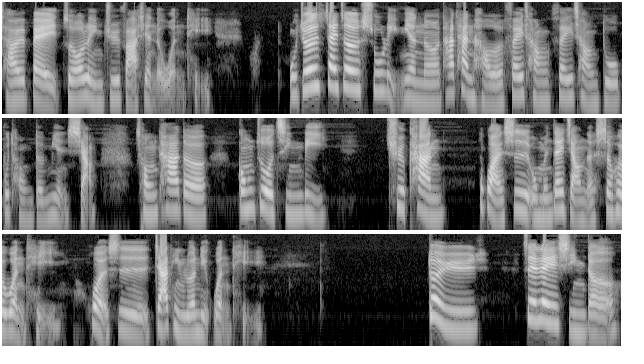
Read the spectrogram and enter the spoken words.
才会被左右邻居发现的问题。我觉得在这书里面呢，他探讨了非常非常多不同的面向，从他的工作经历去看，不管是我们在讲的社会问题，或者是家庭伦理问题，对于这类型的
